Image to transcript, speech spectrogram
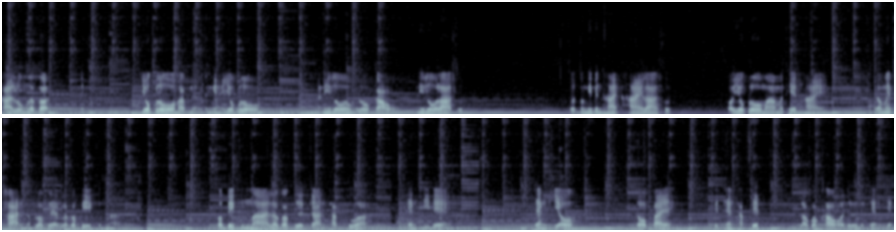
ขาลงแล้วก็ยกโลครับเนี่ยตรงเนี้ยยกโล อันนี้โลโลเก่านี่โลล่าสุด ส่วนตรงนี้เป็นไฮไฮล่าสุด พอยกโลมามาเทสไฮแล้วไม่ผ่านครับรอบแรกแล้วก็เบรกขึ้นมา พอเบรกขึ้นมาแล้วก็เกิดการพักตัวแท่งสีแดง แท่งเขียวต่อไปเป็นแท่งพักเสร็จ เราก็เข้าออเดอร์ในแท่งเขียว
